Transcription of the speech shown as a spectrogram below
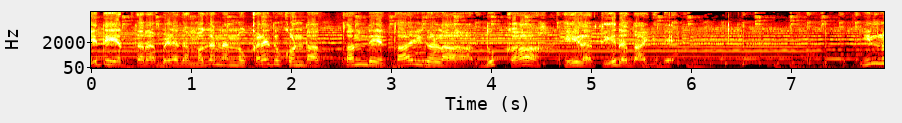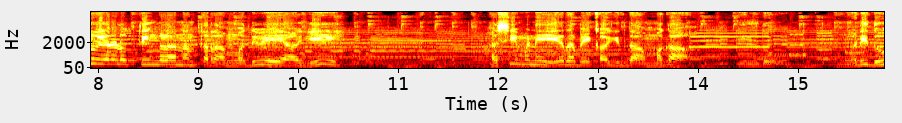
ಎದೆ ಎತ್ತರ ಬೆಳೆದ ಮಗನನ್ನು ಕಳೆದುಕೊಂಡ ತಂದೆ ತಾಯಿಗಳ ದುಃಖ ಹೇಳತೀರದಾಗಿದೆ. ಇನ್ನು ಎರಡು ತಿಂಗಳ ನಂತರ ಮದುವೆಯಾಗಿ ಹಸಿಮನೆ ಏರಬೇಕಾಗಿದ್ದ ಮಗ ಇಂದು ಮಡಿದು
